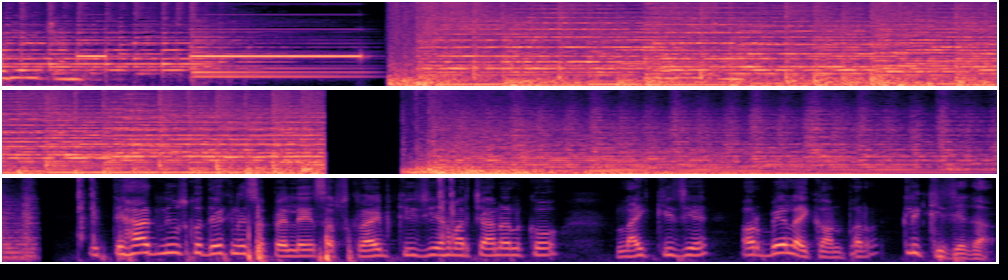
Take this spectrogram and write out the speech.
Audio Jungle. इतिहाद न्यूज़ को देखने से पहले सब्सक्राइब कीजिए हमारे चैनल को, लाइक कीजिए और बेल आइकॉन पर क्लिक कीजिएगा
